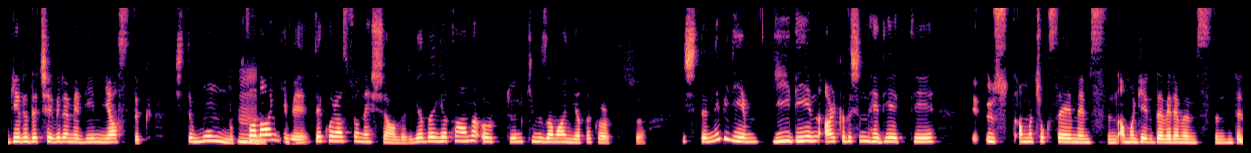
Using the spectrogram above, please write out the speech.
geri de çeviremediğim yastık, işte mumluk hmm. falan gibi dekorasyon eşyaları ya da yatağına örttüğün kimi zaman yatak örtüsü işte ne bileyim giydiğin arkadaşının hediye ettiği üst ama çok sevmemişsin ama geri de verememişsin de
